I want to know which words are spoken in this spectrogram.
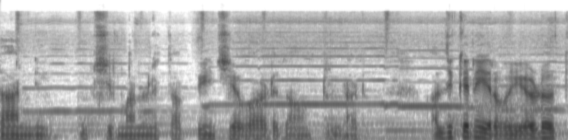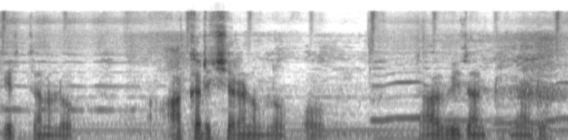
దాన్ని నుంచి మనల్ని తప్పించేవాడుగా ఉంటున్నాడు. అందుకని ఇరవై ఏడో కీర్తనలో ఆఖరి చరణంలో దావీద్ అంటున్నాడు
